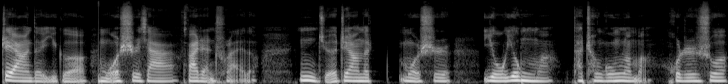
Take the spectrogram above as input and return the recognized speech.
这样的一个模式下发展出来的。你觉得这样的模式有用吗？它成功了吗？或者是说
